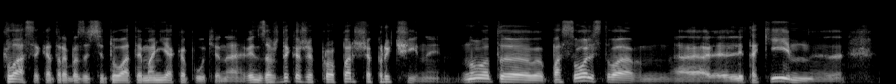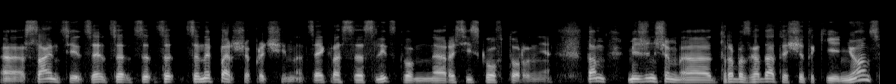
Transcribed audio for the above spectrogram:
класика треба зацитувати маньяка Путіна. Він завжди каже про перші причини. Ну от е, посольства, літаки, санкції це, це, це, це, це не перша причина, це якраз слідство російського вторгнення. Там, між іншим, треба згадати ще такий нюанс.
